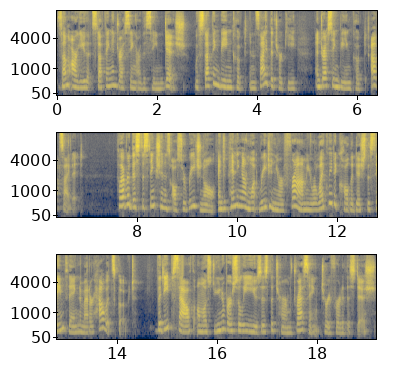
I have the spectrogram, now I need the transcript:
Some argue that stuffing and dressing are the same dish, with stuffing being cooked inside the turkey and dressing being cooked outside it. However, this distinction is also regional, and depending on what region you're from, you are likely to call the dish the same thing no matter how it's cooked. The Deep South almost universally uses the term dressing to refer to this dish.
